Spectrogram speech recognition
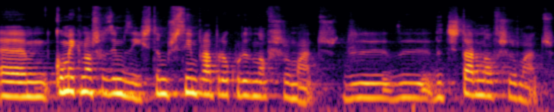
Um, como é que nós fazemos isto? Estamos sempre à procura de novos formatos, de, de, de testar novos formatos.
